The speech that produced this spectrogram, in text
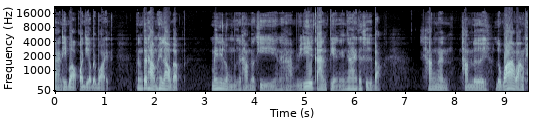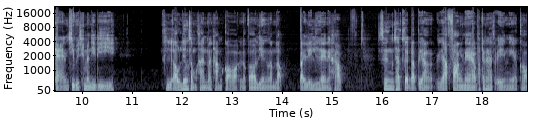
การที่บอกว่าเดี๋ยวบ่อยๆ มันก็ทำให้เราแบบไม่ได้ลงมือทำสักทีนะครับ วิธีการเปลี่ยนง่าย ๆ ก็คือแบบช่างมันทำเลย หรือว่าวางแผนชีวิตให้มันดีๆ คือเอาเรื่องสำคัญมาทำก่อน แล้วก็เรียงลำดับ ไปเรื่อยๆนะครับ ซึ่งถ้าเกิดแบบอยากอยากฟังแนวพัฒนาตัวเองเนี่ยก็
